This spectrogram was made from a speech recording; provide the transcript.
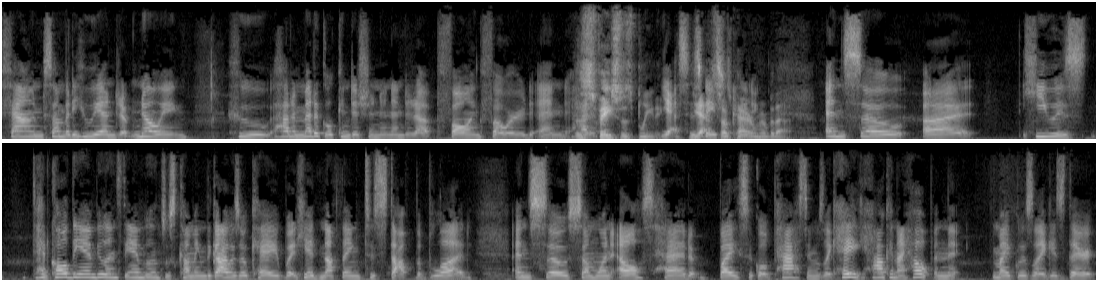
found somebody who he ended up knowing who had a medical condition and ended up falling forward and his face was bleeding. Yes, his yes, face was okay, I remember that. and so uh, he was had called the ambulance. The ambulance was coming. The guy was okay, but he had nothing to stop the blood. And so someone else had bicycled past and was like, "Hey, how can I help?" And the, Mike was like, "Is there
